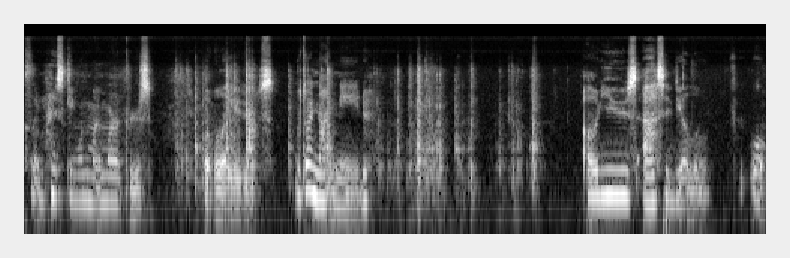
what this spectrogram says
Because I'm risking one of my markers. What will I use? What do I not need? I'll use acid yellow. Well,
